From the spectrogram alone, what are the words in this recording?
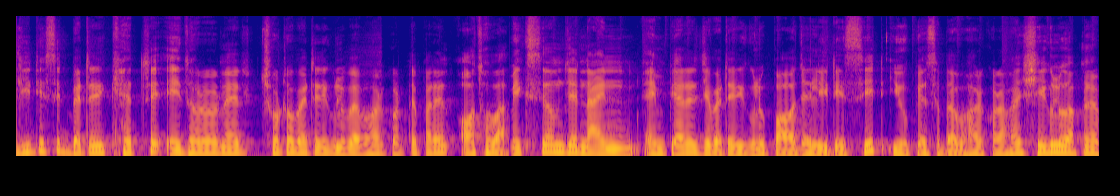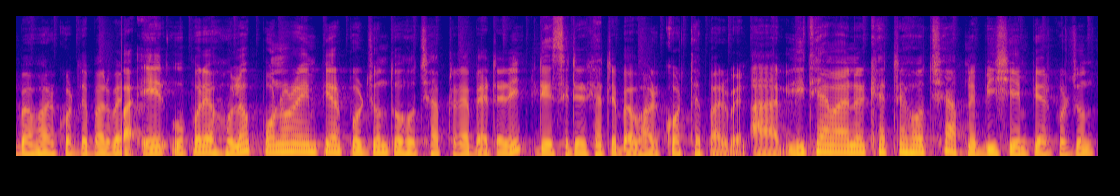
লিড অ্যাসিড ব্যাটারির ক্ষেত্রে এই ধরনের ছোট ব্যাটারিগুলো ব্যবহার করতে পারেন, অথবা ম্যাক্সিমাম যে নাইন এম্পিয়ারের যে ব্যাটারিগুলো পাওয়া যায় লিড অ্যাসিড ইউপিএস এ ব্যবহার করা হয়, সেগুলো আপনারা ব্যবহার করতে পারবেন। বা এর উপরে হলেও পনেরো এম্পিয়ার পর্যন্ত হচ্ছে আপনারা ব্যাটারি লিড অ্যাসিডের ক্ষেত্রে ব্যবহার করতে পারবেন। আর লিথিয়াম আয়নের ক্ষেত্রে হচ্ছে আপনি বিশ এম্পিয়ার পর্যন্ত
